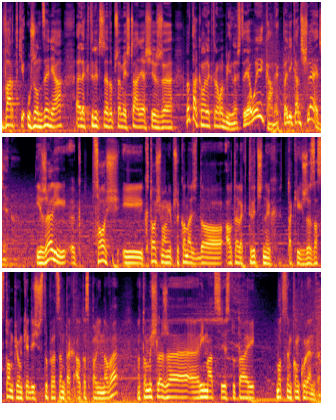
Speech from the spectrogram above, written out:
wartkie urządzenia elektryczne do przemieszczania się, że no taką elektromobilność to ja łykam, jak pelikan śledzie. No. Jeżeli coś i ktoś ma mnie przekonać do aut elektrycznych, takich, że zastąpią kiedyś w 100% auta spalinowe, no to myślę, że Rimac jest tutaj mocnym konkurentem.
